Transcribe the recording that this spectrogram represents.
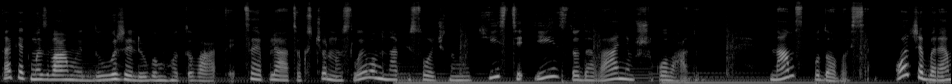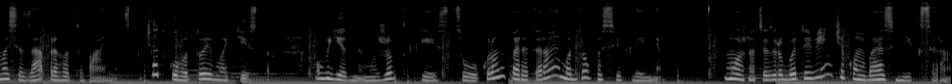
так як ми з вами дуже любимо готувати. Це пляцок з чорносливом на пісочному тісті і з додаванням шоколаду. Нам сподобався. Отже, беремося за приготування. Спочатку готуємо тісто, об'єднуємо жовтки з цукром, перетираємо до посвітління. Можна це зробити вінчиком без міксера.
